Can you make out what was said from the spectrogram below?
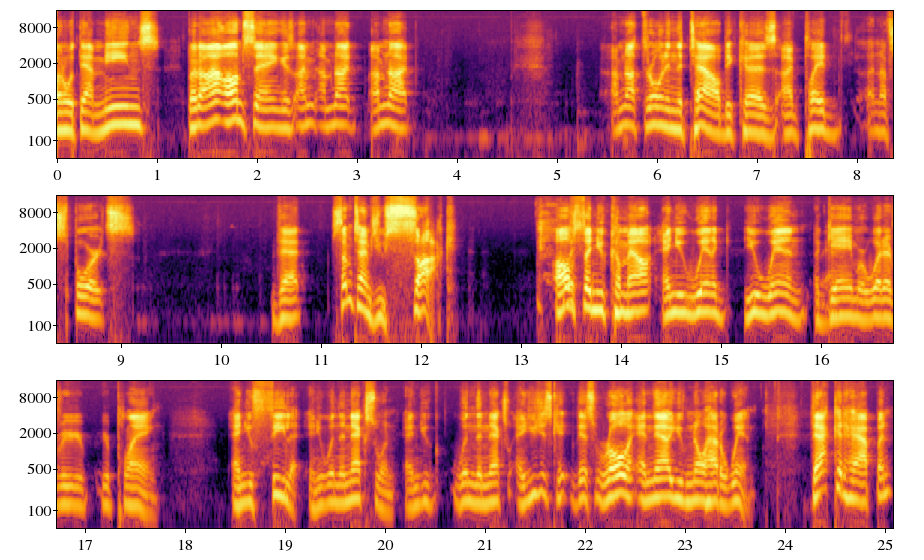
Don't know what that means, but I, all I'm saying is I'm I'm not I'm not I'm not throwing in the towel because I've played enough sports that sometimes you suck. All of a sudden you come out and you win a, you win a game or whatever you're you're playing. And you feel it and you win the next one and you win the next one and you just get this rolling and now you know how to win. That could happen.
